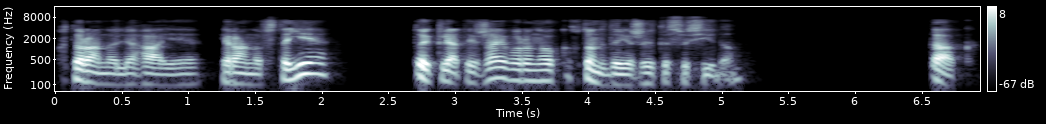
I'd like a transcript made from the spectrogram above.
хто рано лягає і рано встає, той клятий жайворонок, хто не дає жити сусідам. Так,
